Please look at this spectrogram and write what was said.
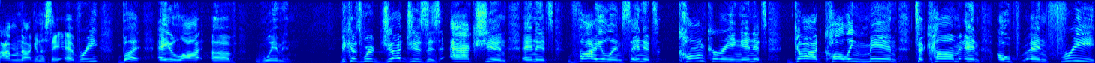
I'm not going to say every, but a lot of women. Because where judges is action and it's violence and it's conquering and it's God calling men to come and op- and free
